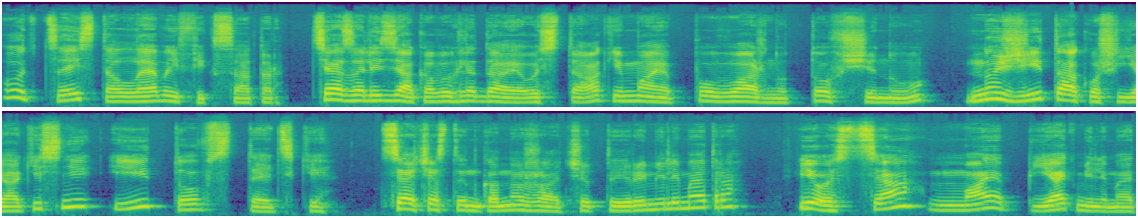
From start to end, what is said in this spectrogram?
оцей сталевий фіксатор. Ця залізяка виглядає ось так і має поважну товщину. Ножі також якісні і товстецькі. Ця частинка ножа 4 мм, і ось ця має 5 мм.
